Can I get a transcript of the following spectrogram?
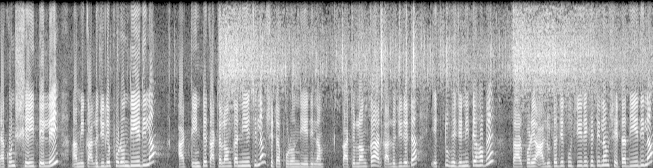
এখন সেই তেলেই আমি কালো জিরে ফোড়ন দিয়ে দিলাম, আর তিনটে কাঁচা লঙ্কা নিয়েছিলাম, সেটা ফোড়ন দিয়ে দিলাম। কাঁচা লঙ্কা আর কালো জিরেটা একটু ভেজে নিতে হবে, তারপরে আলুটা যে কুচিয়ে রেখেছিলাম, সেটা দিয়ে দিলাম।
